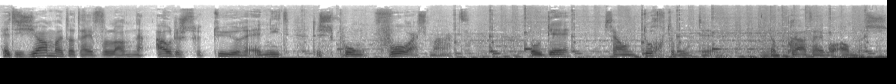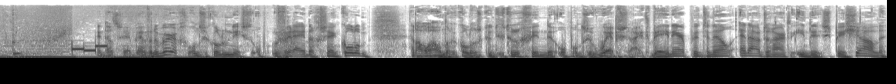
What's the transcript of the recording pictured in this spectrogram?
Het is jammer dat hij verlangt naar oude structuren en niet de sprong voorwaarts maakt. Baudet zou een dochter moeten hebben. Dan praat hij wel anders. En dat is Ben van den Burg, onze columnist op vrijdag zijn column. En alle andere columns kunt u terugvinden op onze website bnr.nl... en uiteraard in de speciale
